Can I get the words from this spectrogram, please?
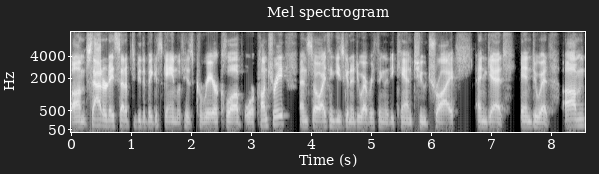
Um, Saturday set up to be the biggest game of his career, club or country, and so I think he's going to do everything that he can to try and get into it. Um,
